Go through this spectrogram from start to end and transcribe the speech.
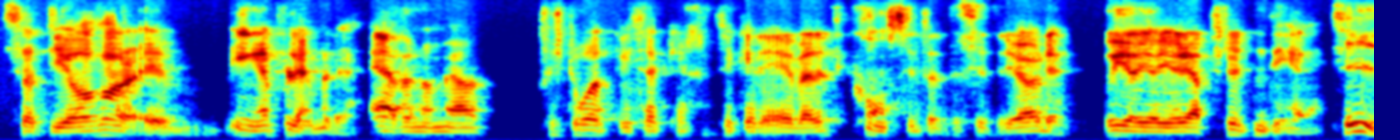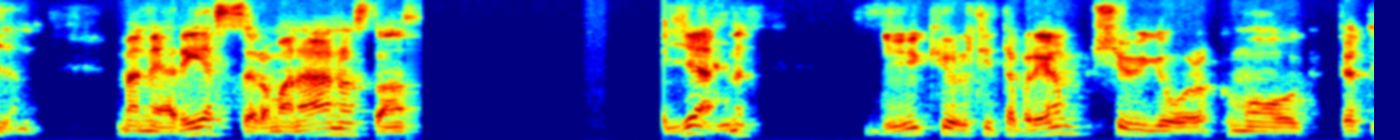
Så att jag har eh, inga problem med det, även om jag förstår att vissa kanske tycker det är väldigt konstigt att jag sitter och gör det. Och jag gör det absolut inte hela tiden. Men när jag reser, om man är någonstans igen, det är ju kul att titta på det om 20 år och komma ihåg. För att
